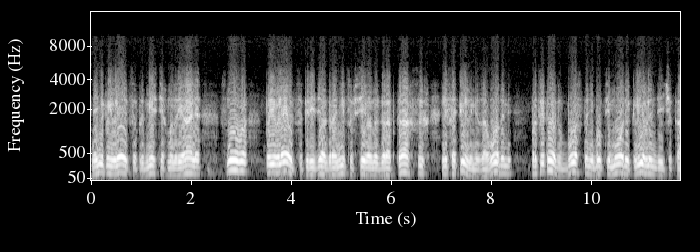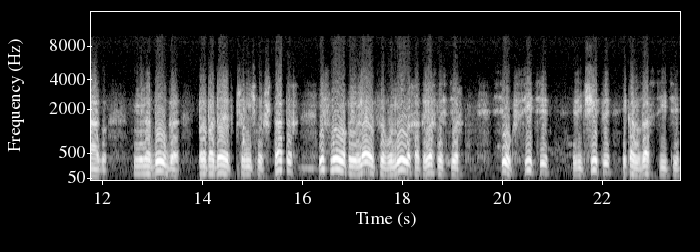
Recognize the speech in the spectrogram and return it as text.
и они появляются в предместьях Монреаля, снова появляются, перейдя границу в северных городках с их лесопильными заводами, процветают в Бостоне, Балтиморе, Кливленде и Чикаго, ненадолго пропадают в пшеничных штатах и снова появляются в унылых окрестностях Силк-Сити, Вичиты и Канзас-Сити,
